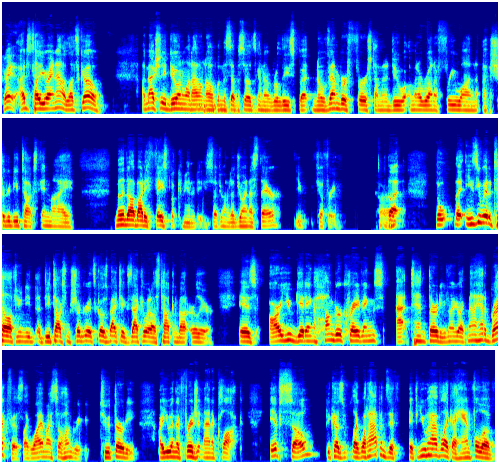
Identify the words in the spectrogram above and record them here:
great. I just tell you right now, let's go. I'm actually doing one. I don't know when this episode is going to release, but November 1st, I'm going to do, I'm going to run a free one, a sugar detox in my million dollar body Facebook community. So if you wanted to join us there, you feel free. Right. But the, the easy way to tell if you need a detox from sugar, it goes back to exactly what I was talking about earlier is are you getting hunger cravings at 1030? Even though you're like, man, I had a breakfast. Like, why am I so hungry? 230. Are you in the fridge at nine o'clock? If so, because like what happens if if you have like a handful of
